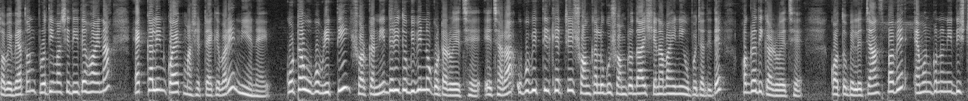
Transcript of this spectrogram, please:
তবে বেতন প্রতি মাসে দিতে হয় না, এককালীন কয়েক মাসেরটা একেবারে নিয়ে নেয়। কোটা উপবৃত্তি, সরকার নির্ধারিত বিভিন্ন কোটা রয়েছে। এছাড়া উপবৃত্তির ক্ষেত্রে সংখ্যালঘু সম্প্রদায়, সেনাবাহিনী, উপজাতিদের অগ্রাধিকার রয়েছে। কত পেলে চান্স পাবে এমন কোনো নির্দিষ্ট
